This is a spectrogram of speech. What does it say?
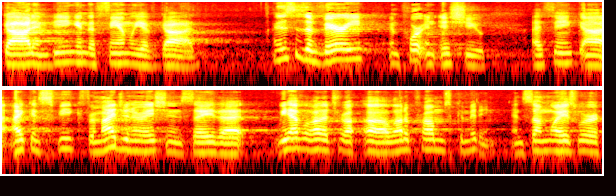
God and being in the family of God. And this is a very important issue. I think uh, I can speak for my generation and say that we have a lot of, uh, a lot of problems committing. In some ways, we're,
